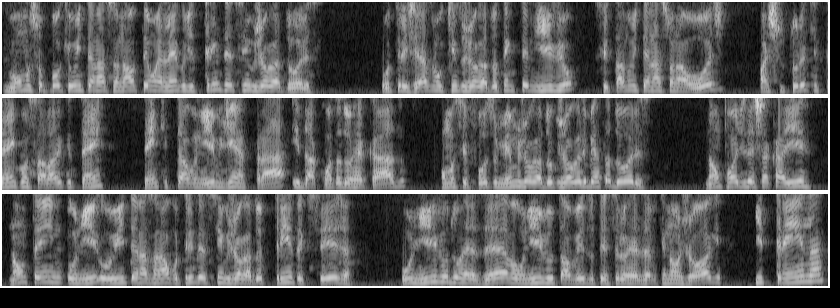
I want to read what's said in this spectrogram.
Vamos supor que o Internacional tem um elenco de 35 jogadores. O 35 jogador tem que ter nível, se está no Internacional hoje, com a estrutura que tem, com o salário que tem, tem que estar o nível de entrar e dar conta do recado, como se fosse o mesmo jogador que joga Libertadores. Não pode deixar cair. Não tem o, o Internacional com 35 jogadores, 30 que seja, o nível do reserva, o nível talvez do terceiro reserva que não jogue e treina,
